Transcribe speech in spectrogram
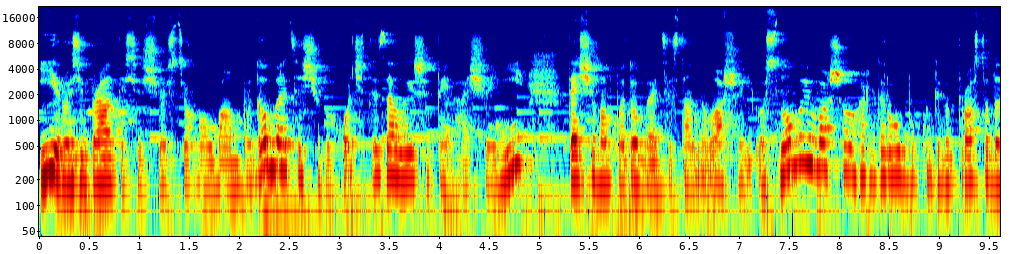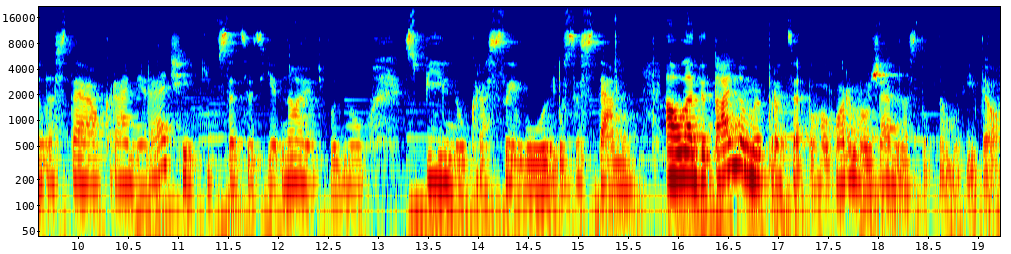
і розібратися, що з цього вам подобається, що ви хочете залишити, а що ні. Те, що вам подобається, стане вашою основою вашого гардеробу, куди ви просто додасте окремі речі, які все це з'єднають в одну спільну красиву систему. Але детально ми про це поговоримо вже в наступному відео.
